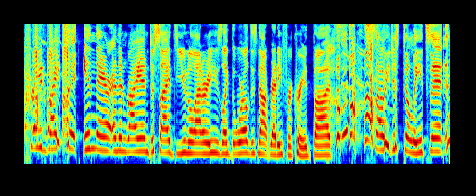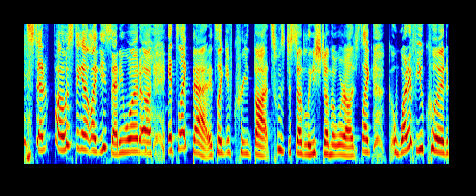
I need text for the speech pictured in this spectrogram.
Creed writes it in there, and then Ryan decides unilaterally, he's like, the world is not ready for Creed Thoughts. so he just deletes it instead of posting it like he said he would. Uh, it's like that. It's like if Creed Thoughts was just unleashed on the world. It's like, what if you could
